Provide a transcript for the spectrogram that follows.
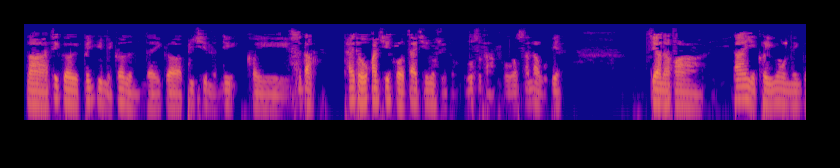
那这个根据每个人的一个闭气能力，可以适当。抬头换气后再进入水中，如此反复三到五遍。这样的话，当然也可以用那个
